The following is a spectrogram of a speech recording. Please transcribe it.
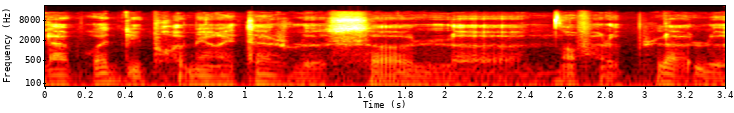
la boîte du premier étage, le sol, euh, enfin le plat, le,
